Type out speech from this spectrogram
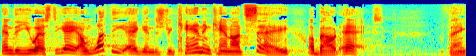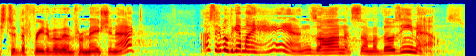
and the USDA on what the egg industry can and cannot say about eggs. Thanks to the Freedom of Information Act, I was able to get my hands on some of those emails.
